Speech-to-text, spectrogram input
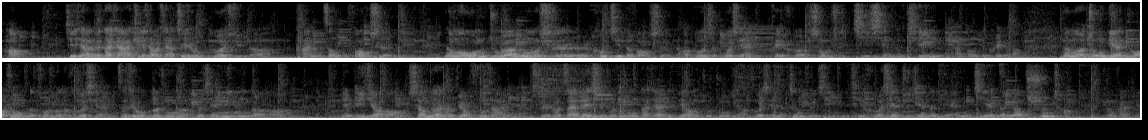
好，接下来为大家介绍一下这首歌曲的弹奏方式。那么我们主要用的是扣击的方式，然后多指拨弦配合手指击弦的切音弹奏就可以了。那么重点主要是我们的左手的和弦，在这首歌中呢，和弦运用的也比较相对来说比较复杂一点，所以说在练习过程中，大家一定要注重一下和弦的正确性，以及和弦之间的连接的要顺畅，这种感觉。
